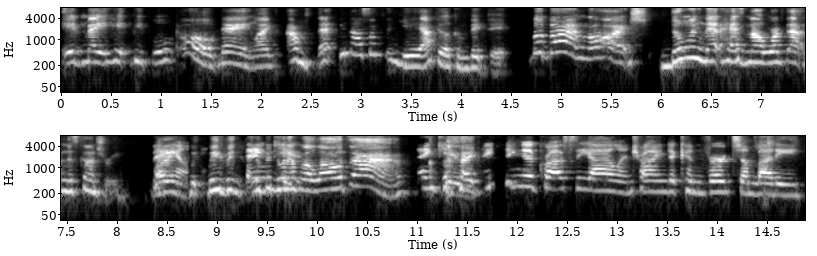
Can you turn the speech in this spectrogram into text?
it may hit people, oh, dang, like I'm that, you know, something, yeah, I feel convicted. But by and large, doing that has not worked out in this country. Bam. Right? We, have been, we've been doing it for a long time. Thank you. Like, Reaching across the aisle and trying to convert somebody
